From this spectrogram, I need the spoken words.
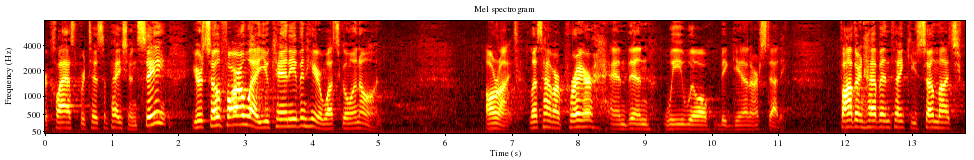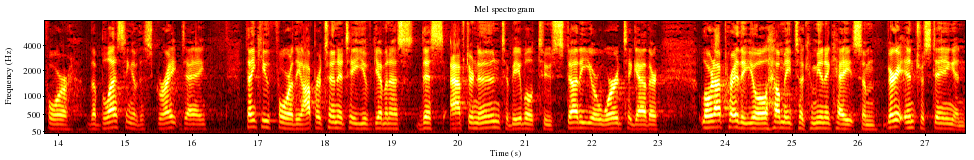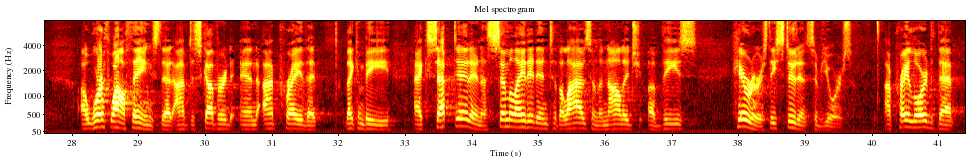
class participation. See, you're so far away you can't even hear what's going on. All right, let's have our prayer and then we will begin our study. Father in heaven, thank you so much for the blessing of this great day. Thank you for the opportunity you've given us this afternoon to be able to study your word together. Lord, I pray that you'll help me to communicate some very interesting and uh, worthwhile things that I've discovered, and I pray that they can be accepted and assimilated into the lives and the knowledge of these hearers, these students of yours. I pray, Lord, that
